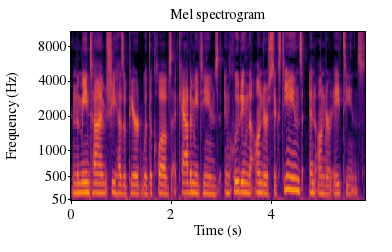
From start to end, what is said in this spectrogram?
In the meantime, she has appeared with the club's academy teams, including the under 16s and under 18s.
